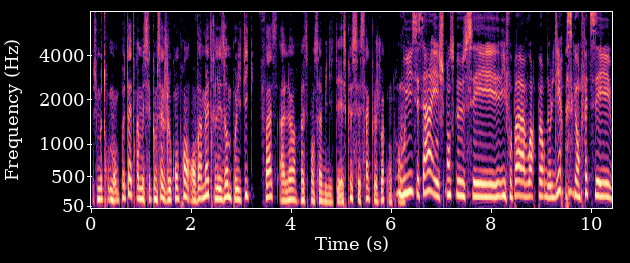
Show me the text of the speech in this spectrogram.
je me trompe, bon, peut-être, hein, mais c'est comme ça que je le comprends, on va mettre les hommes politiques face à leurs responsabilités. Est-ce que c'est ça que je dois comprendre? Oui, c'est ça, et je pense que c'est, il faut pas avoir peur de le dire parce qu'en fait c'est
